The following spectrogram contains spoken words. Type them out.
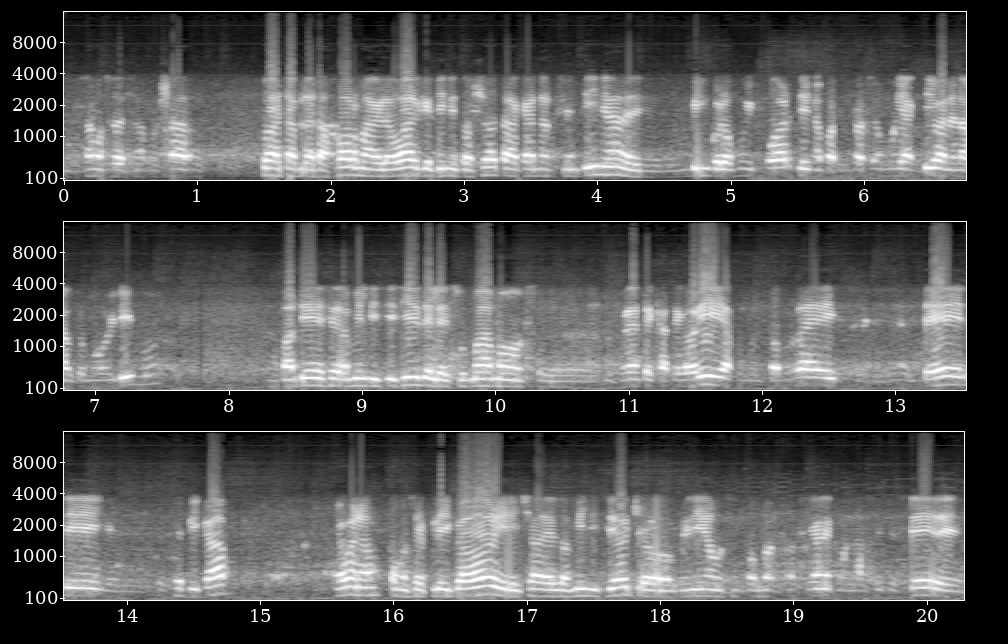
empezamos a desarrollar toda esta plataforma global que tiene Toyota acá en Argentina, de un vínculo muy fuerte y una participación muy activa en el automovilismo. A partir de ese 2017 le sumamos eh, diferentes categorías como el Top Race, el TN y el TC Pickup. Y bueno, como se explicó hoy, ya del 2018 veníamos en conversaciones con la CTC de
